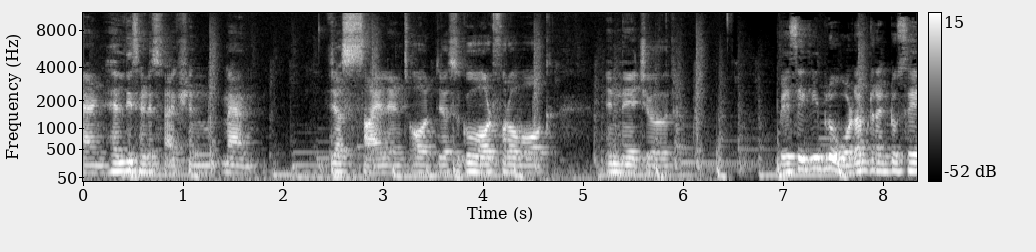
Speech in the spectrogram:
and healthy satisfaction man just silence or just go out for a walk in nature. Basically bro what i'm trying to say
